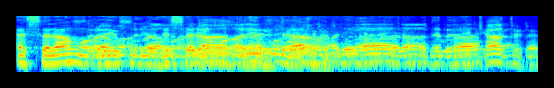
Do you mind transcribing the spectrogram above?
Esselamu aleyküm. Esselamu aleyküm. Ve. Ve berekatühü.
